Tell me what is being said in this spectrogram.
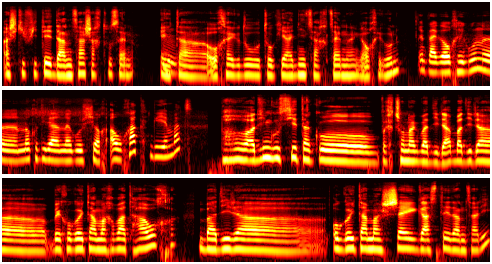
askifite dantza sartu zen. Hmm. Eta horrek du toki hainitz hartzen gaur egun. Eta gaur egun, uh, nok dira nagusiok aurrak gehien bat? Bo, adinguzietako pertsonak badira, badira behogoita amak bat haur, badira ogoita amasei gazte dantzari,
